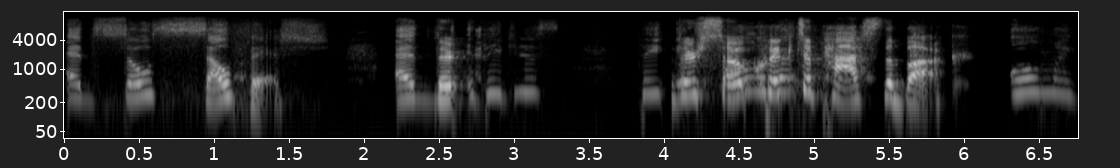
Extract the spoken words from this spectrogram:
and so selfish and They're- they just they They're it's so quick to pass the buck. Oh my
